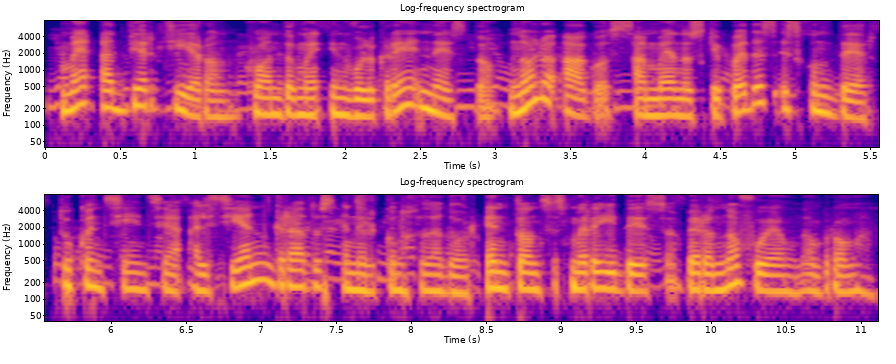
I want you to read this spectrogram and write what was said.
Me advirtieron cuando me involucré en esto, no lo hagas a menos que puedas esconder tu conciencia al 100 grados en el congelador. Entonces me reí de eso, pero no fue una broma.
